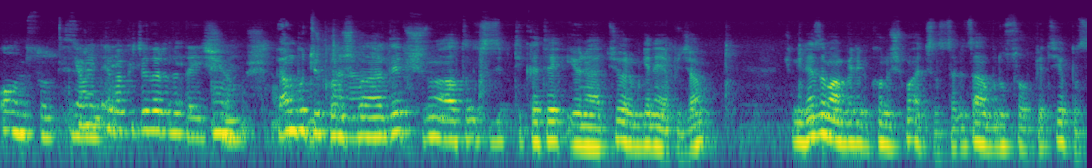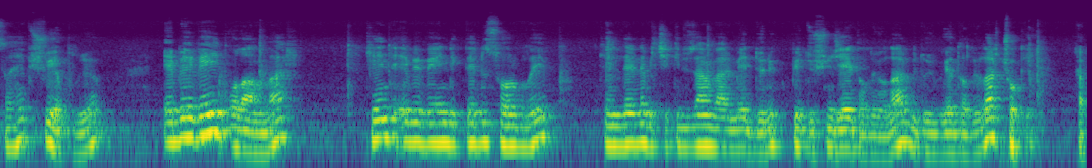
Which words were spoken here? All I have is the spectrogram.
olumsuz Sürekli yönde. bakıcıları da değişiyormuş. Ben bu tür konuşmalarda hep şunun altını çizip dikkate yöneltiyorum. Gene yapacağım. Çünkü ne zaman böyle bir konuşma açılsa, ne zaman bunun sohbeti yapılsa hep şu yapılıyor. Ebeveyn olanlar kendi ebeveynliklerini sorgulayıp kendilerine bir çeki düzen vermeye dönük bir düşünceye dalıyorlar, bir duyguya dalıyorlar. Çok iyi. Tabii,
